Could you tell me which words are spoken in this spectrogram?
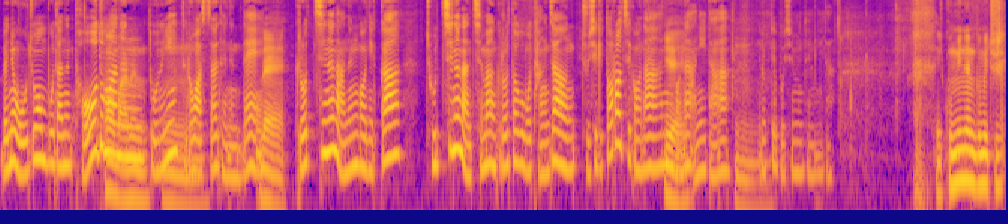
매년 5조 원보다는 더도 더 많은, 많은, 돈이 음. 들어왔어야 되는데 네. 그렇지는 않은 거니까 좋지는 않지만 그렇다고 뭐 당장 주식이 떨어지거나 하는 예. 거는 아니다. 음. 이렇게 보시면 됩니다. 이 국민연금이 주식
